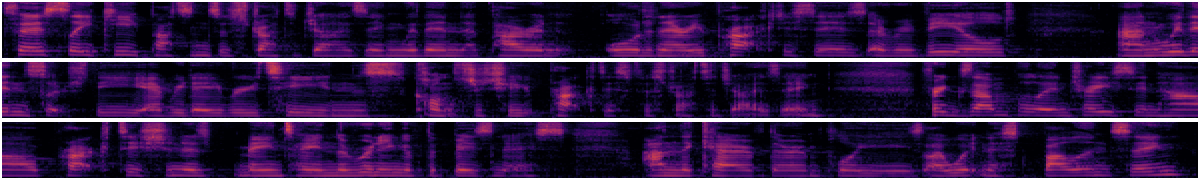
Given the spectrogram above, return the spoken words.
Firstly, key patterns of strategizing within apparent ordinary practices are revealed, and within such, the everyday routines constitute practice for strategizing. For example, in tracing how practitioners maintain the running of the business and the care of their employees, I witnessed balancing.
